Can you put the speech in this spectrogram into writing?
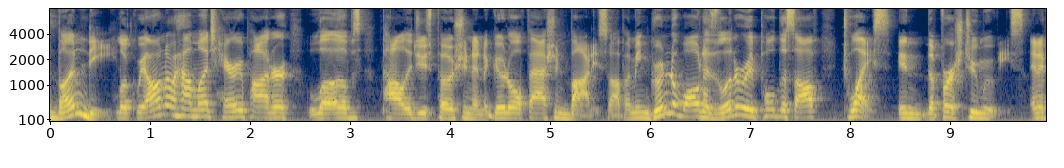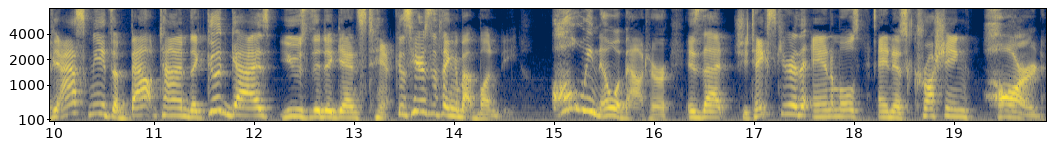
Bunty. Look, we all know how much Harry Potter loves Polyjuice Potion and a good old fashioned body swap. I mean, Grindelwald has literally pulled this off twice in the first two movies. And if you ask me, it's about time the good guys used it against him. Because here's the thing about Bunty. All we know about her is that she takes care of the animals and is crushing hard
